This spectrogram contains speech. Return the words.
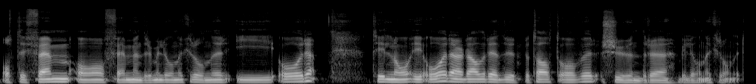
85 og 500 millioner kroner i året. Til nå i år er det allerede utbetalt over 700 millioner kroner.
